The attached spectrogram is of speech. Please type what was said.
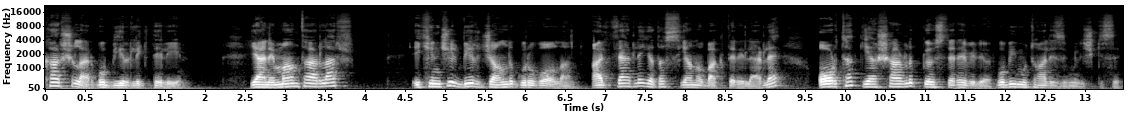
karşılar bu birlikteliğin. Yani mantarlar ikincil bir canlı grubu olan alglerle ya da siyanobakterilerle ortak yaşarlık gösterebiliyor. Bu bir mutualizm ilişkisi.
